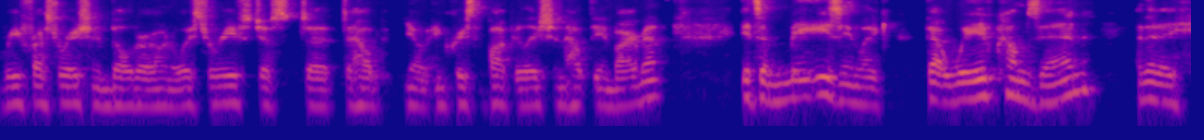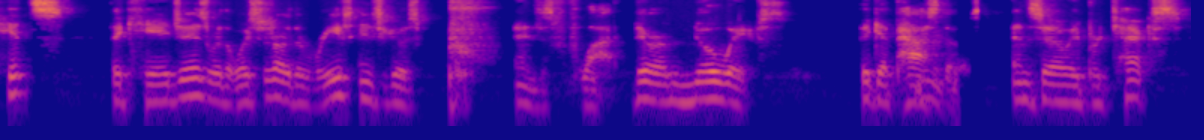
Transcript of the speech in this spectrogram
reef restoration and build our own oyster reefs just to, to help you know increase the population help the environment. It's amazing like that wave comes in and then it hits the cages where the oysters are the reefs and it just goes poof, and just flat. There are no waves that get past mm. those. And so it protects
